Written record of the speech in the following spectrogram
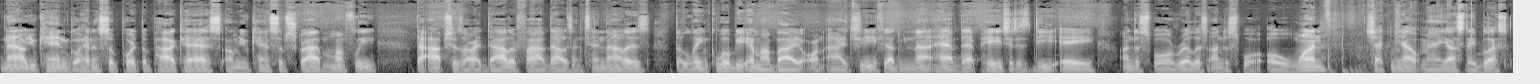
now you can go ahead and support the podcast. Um you can subscribe monthly. The options are a dollar, five dollars, and ten dollars. The link will be in my bio on IG. If y'all do not have that page, it is DA underscore realist underscore 01. Check me out, man. Y'all stay blessed.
